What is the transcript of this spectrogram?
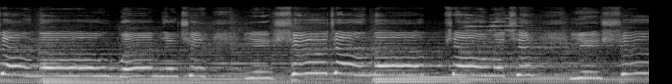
就能温柔去，也许就能飘过去，也许。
